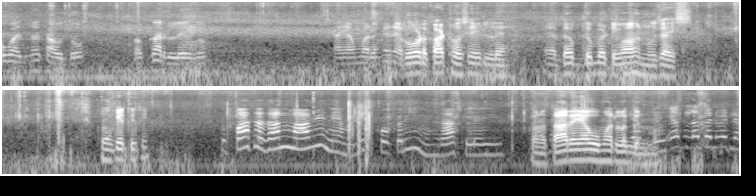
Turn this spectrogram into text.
અવાજ નથી આવતો. હકાર લેજો અહીંયા અમારે છે ને રોડ કાંઠો છે એટલે ધબધબાટી વાહનું જાય હું કહેતી હતી? તો પાછા જાનમાં આવીને એમ ડિસ્કો કરીને રાસ લઈ તારે આવું મારા લગ્નમાં. લગ્ન એટલે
